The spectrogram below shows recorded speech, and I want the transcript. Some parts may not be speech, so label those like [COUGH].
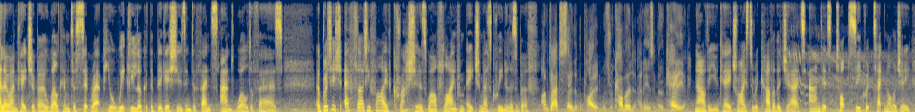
Hello, I'm Kate Chabot. Welcome to SitRep, your weekly look at the big issues in defence and world affairs. A British F 35 crashes while flying from HMS Queen Elizabeth. I'm glad to say that the pilot was recovered and is okay. Now the UK tries to recover the jet and its top secret technology.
